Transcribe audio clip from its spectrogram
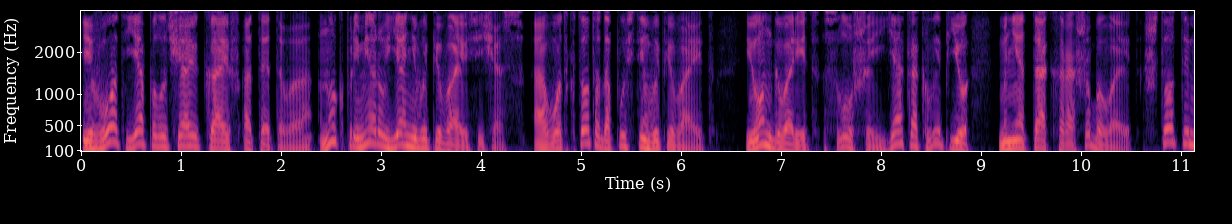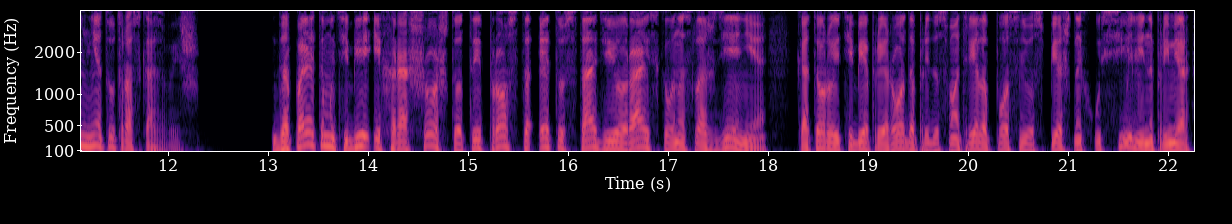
И вот я получаю кайф от этого. Ну, к примеру, я не выпиваю сейчас, а вот кто-то, допустим, выпивает. И он говорит, слушай, я как выпью, мне так хорошо бывает, что ты мне тут рассказываешь? Да поэтому тебе и хорошо, что ты просто эту стадию райского наслаждения, которую тебе природа предусмотрела после успешных усилий, например,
